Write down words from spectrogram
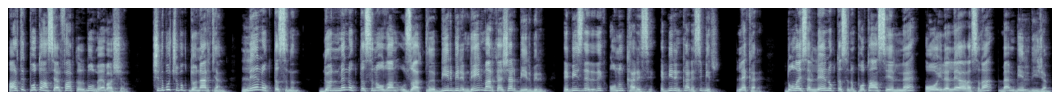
Artık potansiyel farkları bulmaya başlayalım. Şimdi bu çubuk dönerken L noktasının dönme noktasına olan uzaklığı bir birim değil mi arkadaşlar? Bir birim. E biz ne dedik? Onun karesi. E birin karesi bir. L kare. Dolayısıyla L noktasının potansiyeline O ile L arasına ben 1 diyeceğim.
